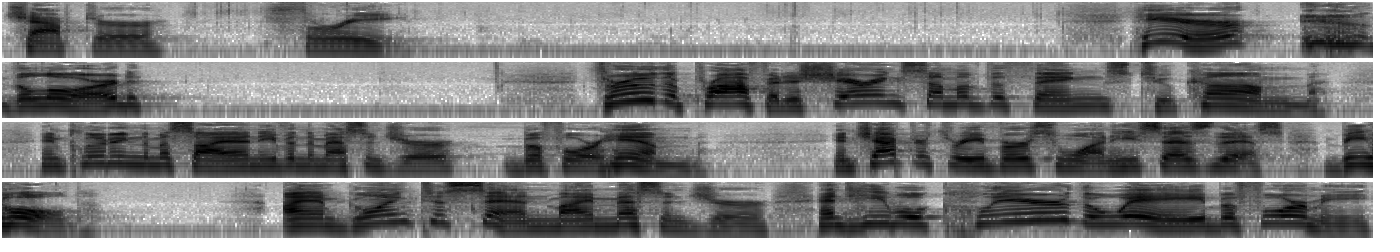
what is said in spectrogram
chapter 3. Here, the Lord, through the prophet, is sharing some of the things to come, including the Messiah and even the messenger before him. In chapter 3, verse 1, he says this Behold, I am going to send my messenger, and he will clear the way before me.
